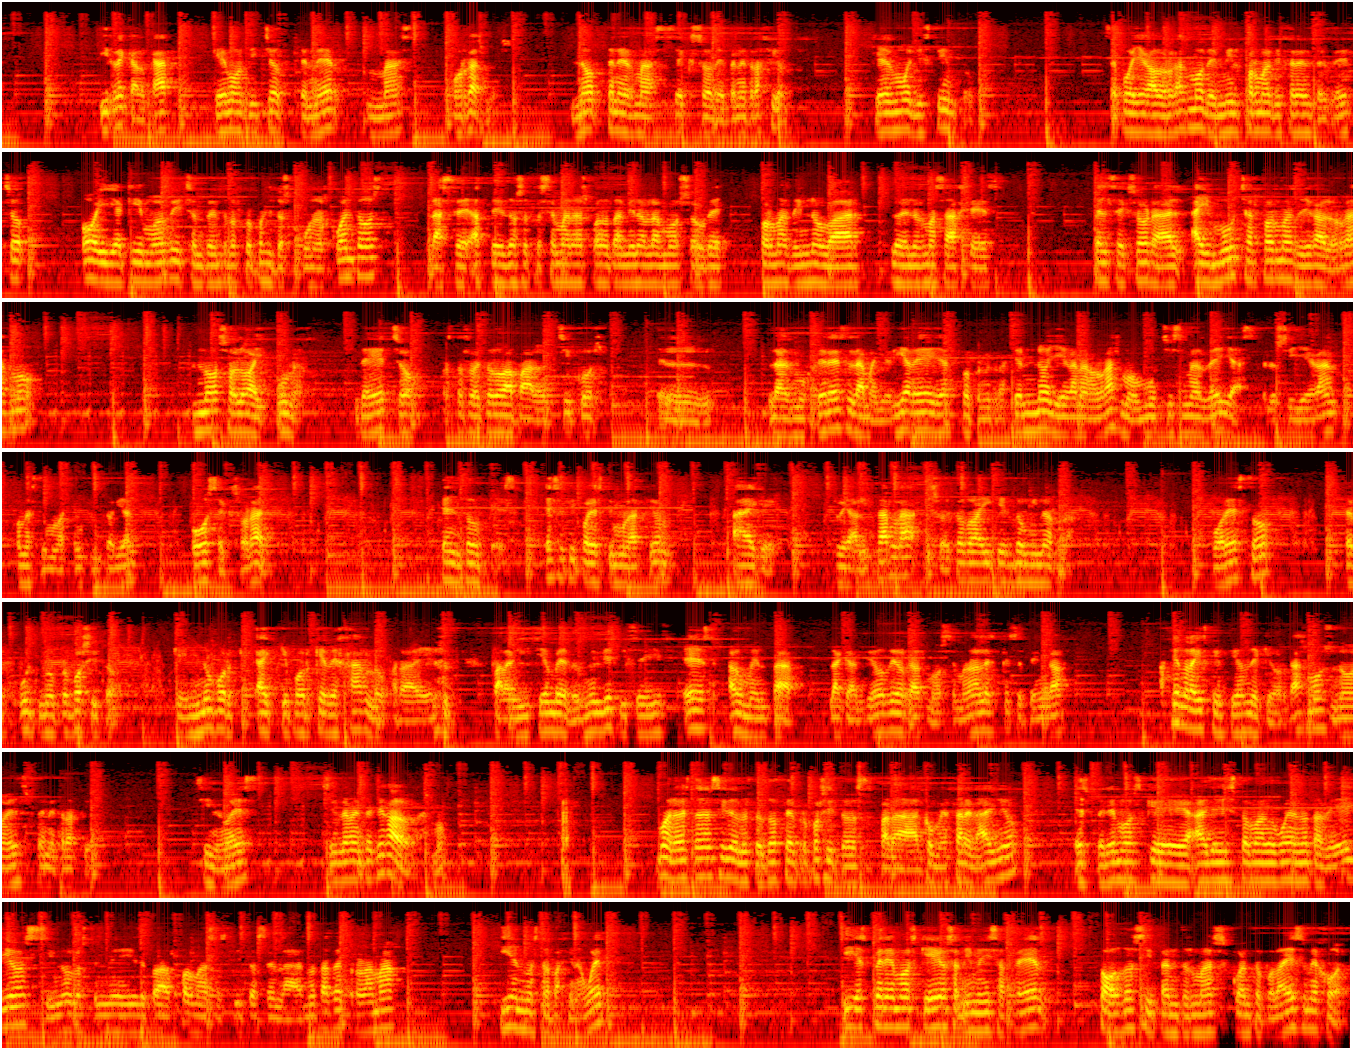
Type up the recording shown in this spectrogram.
y recalcar que hemos dicho tener más orgasmos, no tener más sexo de penetración, que es muy distinto se puede llegar al orgasmo de mil formas diferentes. De hecho, hoy aquí hemos dicho entre los propósitos unos cuantos. Las, hace dos o tres semanas cuando también hablamos sobre formas de innovar, lo de los masajes, el sexo oral, hay muchas formas de llegar al orgasmo. No solo hay una. De hecho, esto sobre todo va para los chicos, las mujeres, la mayoría de ellas por penetración no llegan al orgasmo, muchísimas de ellas, pero sí llegan con estimulación clitorial o sexual. Entonces, ese tipo de estimulación hay que realizarla y sobre todo hay que dominarla. Por esto, el último propósito, que no hay que por qué dejarlo para el, para diciembre de 2016, es aumentar la cantidad de orgasmos semanales que se tenga, haciendo la distinción de que orgasmos no es penetración, sino es simplemente llegar al orgasmo. Bueno, estos han sido nuestros 12 propósitos para comenzar el año. Esperemos que hayáis tomado buena nota de ellos. Si no, los tenéis de todas formas escritos en las notas del programa y en nuestra página web. Y esperemos que os animéis a hacer todos y tantos más cuanto podáis mejor.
